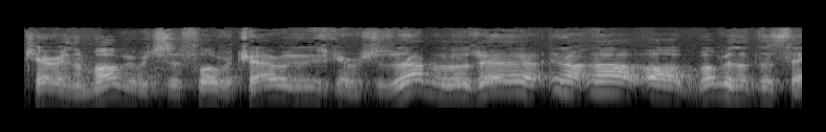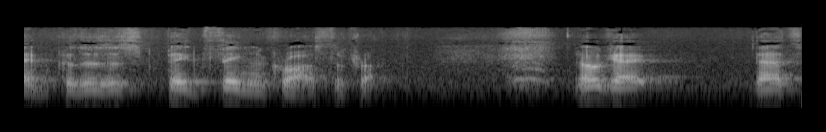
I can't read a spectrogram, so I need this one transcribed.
Carrying the Mavi, which is a flow of traffic, you carry Rosh Hashanah, know, no, oh, Mavi's not the same because there's this big thing across the front. Okay, that's,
